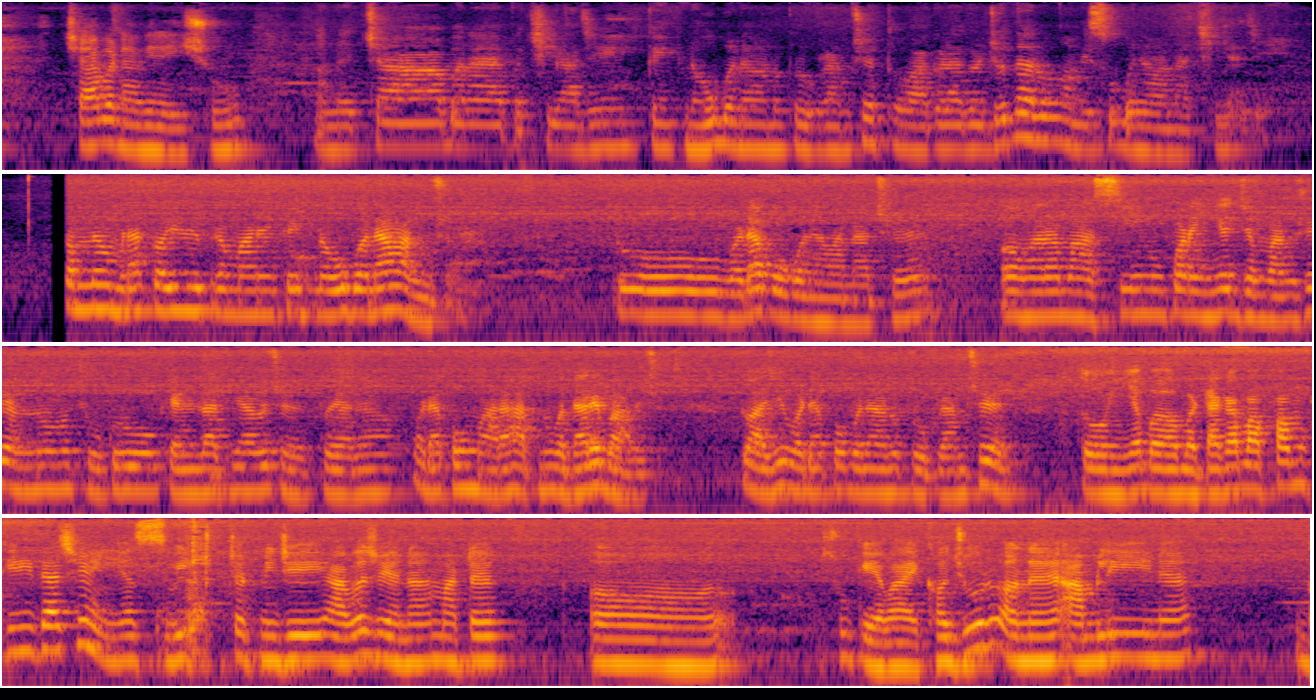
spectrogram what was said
ચા બનાવી રહી છું. અને ચા બનાવ્યા પછી આજે કંઈક નવું બનાવવાનો પ્રોગ્રામ છે. તો આગળ આગળ જોતા રહો. અમે શું બનાવવાના છીએ આજે. તમને હમણાં કહ્યું એ પ્રમાણે કંઈક નવું બનાવવાનું છે. તો વડાપાઉં બનાવવાના છે. અમારા માસીનું પણ અહીંયા જ જમવાનું છે. એમનો છોકરો કેનેડાથી આવે છે. તો એને વડાપાઉં મારા હાથનું વધારે ભાવે છે. તો આજે વડાપાઉં બનાવવાનો પ્રોગ્રામ છે. તો અહીંયા બટાકા બાફવા મૂકી દીધા છે. અહીંયા સ્વીટ ચટણી જે આવે છે એના માટે શું કહેવાય, ખજૂર અને આંબલીને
